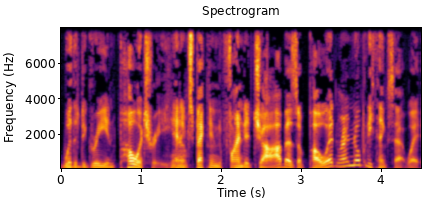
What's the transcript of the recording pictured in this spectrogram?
with a degree in poetry and expecting to find a job as a poet, right? Nobody thinks that way.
